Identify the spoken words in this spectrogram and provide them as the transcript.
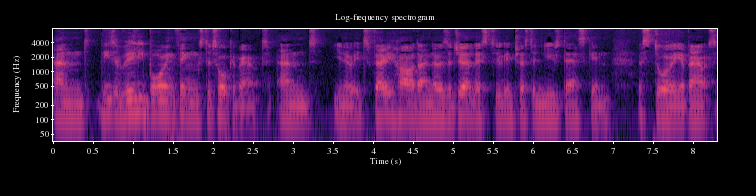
And these are really boring things to talk about. And you know, it's very hard. I know as a journalist to interest a news desk in a story about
